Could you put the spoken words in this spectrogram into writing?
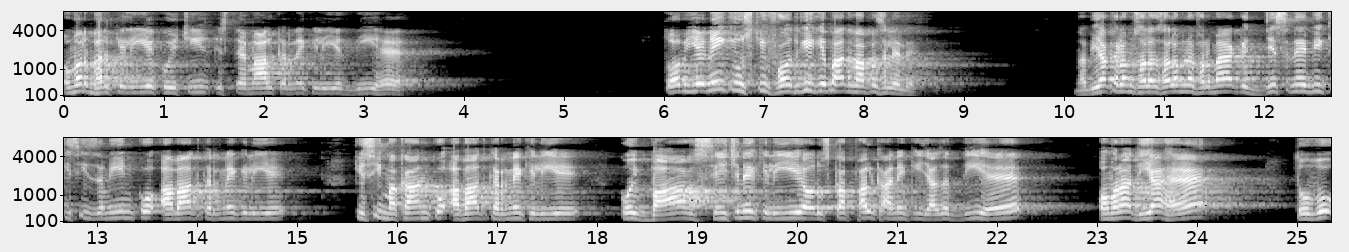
عمر بھر کے لیے کوئی چیز استعمال کرنے کے لیے دی ہے۔ تو اب یہ نہیں کہ اس کی فوجگی کے بعد واپس لے لے۔ نبی کرم صلی اللہ علیہ وسلم نے فرمایا کہ جس نے بھی کسی زمین کو آباد کرنے کے لیے، کسی مکان کو آباد کرنے کے لیے، کوئی باغ سینچنے کے لیے اور اس کا پھل کھانے کی اجازت دی ہے، عمرہ دیا ہے، تو وہ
